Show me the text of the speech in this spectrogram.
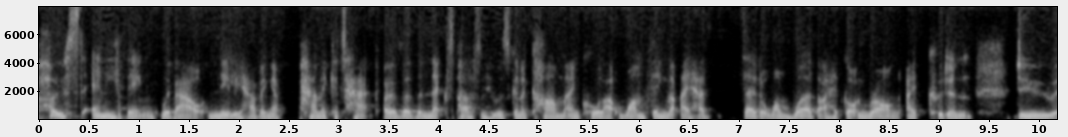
post anything without nearly having a panic attack over the next person who was going to come and call out one thing that I had said or one word that I had gotten wrong. I couldn't do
